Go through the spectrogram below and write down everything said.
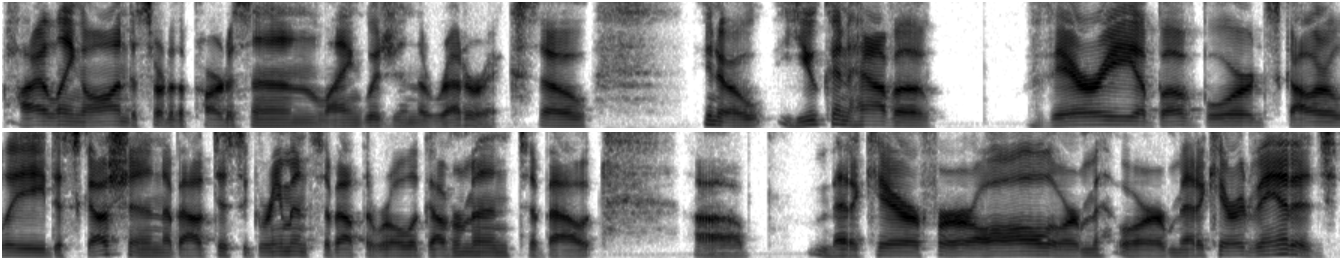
piling on to sort of the partisan language and the rhetoric. So, you know, you can have a very above board scholarly discussion about disagreements about the role of government, about uh, Medicare for all or or Medicare Advantage.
